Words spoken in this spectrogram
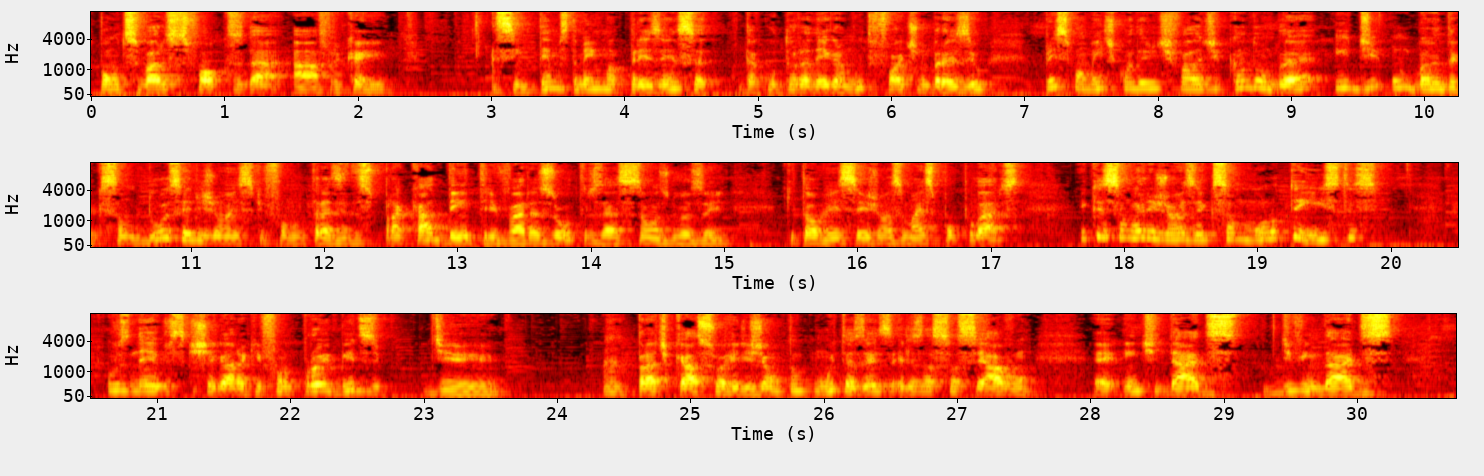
pontos, vários focos da África aí. Assim, temos também uma presença da cultura negra muito forte no Brasil, principalmente quando a gente fala de candomblé e de umbanda, que são duas religiões que foram trazidas para cá, dentre várias outras, essas são as duas aí que talvez sejam as mais populares, e que são religiões aí que são monoteístas. Os negros que chegaram aqui foram proibidos de, de praticar a sua religião, então muitas vezes eles associavam é, entidades, divindades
